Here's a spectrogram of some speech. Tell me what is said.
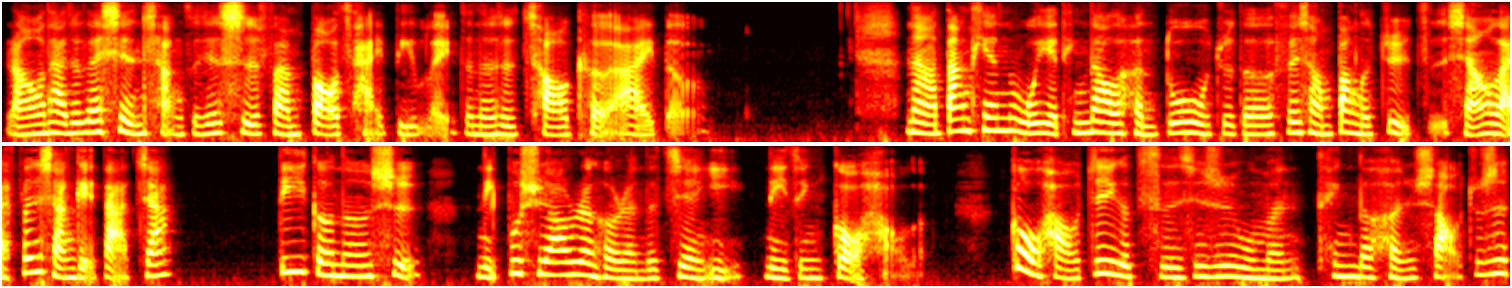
然后他就在现场直接示范爆踩地雷，真的是超可爱的。那当天我也听到了很多我觉得非常棒的句子，想要来分享给大家。第一个呢是，你不需要任何人的建议，你已经够好了。够好这个词其实我们听得很少，就是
